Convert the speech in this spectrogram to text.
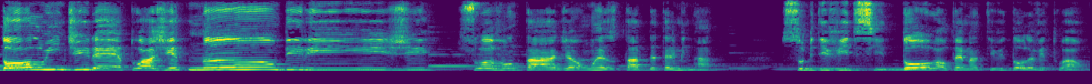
Dolo indireto. O agente não dirige sua vontade a um resultado determinado. Subdivide-se dolo alternativo e dolo eventual.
